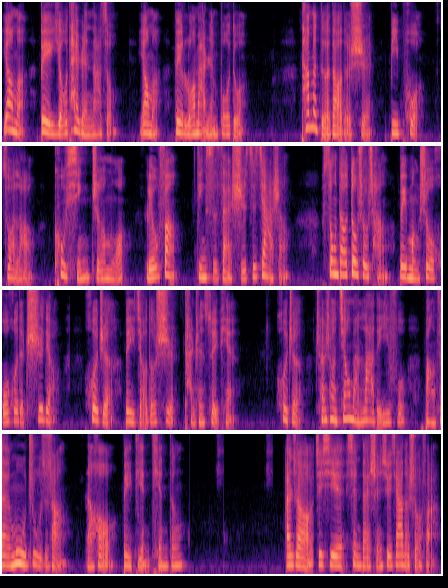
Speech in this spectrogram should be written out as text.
要么被犹太人拿走，要么被罗马人剥夺，他们得到的是逼迫、坐牢、酷刑、折磨、流放、钉死在十字架上。送到斗兽场被猛兽活活的吃掉，或者被角斗士砍成碎片，或者穿上浇满蜡的衣服绑在木柱子上，然后被点天灯。按照这些现代神学家的说法，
